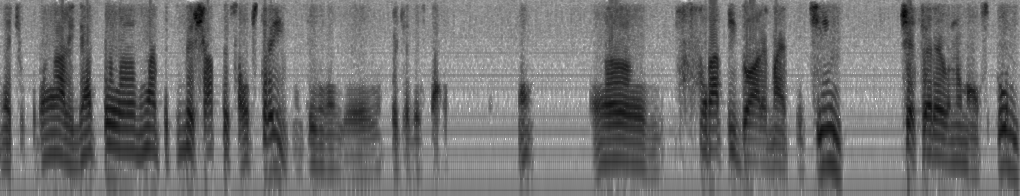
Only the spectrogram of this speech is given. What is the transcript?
meciul cu noi aliniat uh, numai puțin de șapte sau opt străini în primul PC de stare. Da? Uh, rapid are mai puțin, CFR-ul nu mai spun.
